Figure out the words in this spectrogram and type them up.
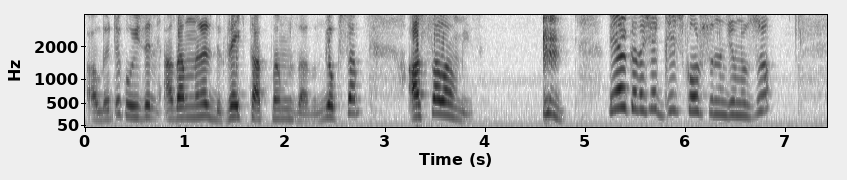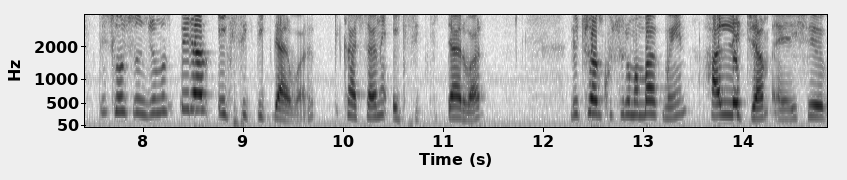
alırdık. O yüzden adamlara direkt atmamız lazım. Yoksa asla alamayız. Ve arkadaşlar Discord sunucumuzu Discord sunucumuz biraz eksiklikler var. Birkaç tane eksiklikler var. Lütfen kusuruma bakmayın. Halledeceğim. Ee, işte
